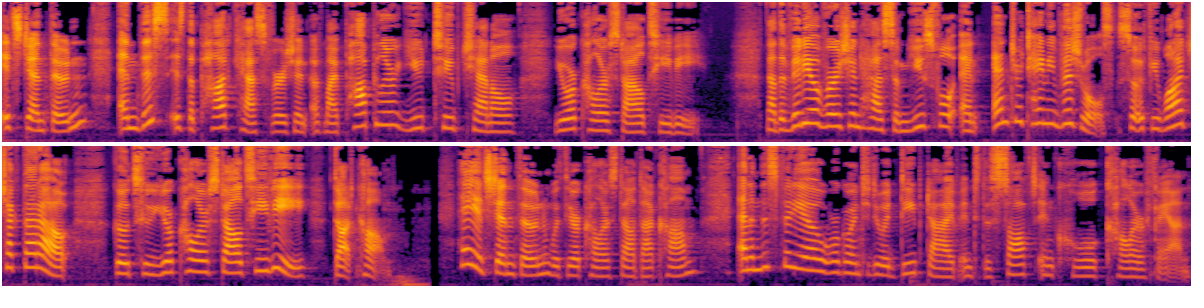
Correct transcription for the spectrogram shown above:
it's Jen Thoden, and this is the podcast version of my popular YouTube channel, Your Color Style TV. Now, the video version has some useful and entertaining visuals, so if you want to check that out, go to yourcolorstyletv.com. Hey, it's Jen Thoden with yourcolorstyle.com, and in this video, we're going to do a deep dive into the soft and cool color fan.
